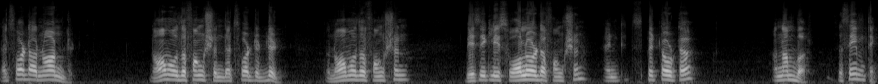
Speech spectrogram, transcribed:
That is what our norm did. Norm of the function that is what it did the norm of the function basically swallowed a function and it spit out a, a number the same thing.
